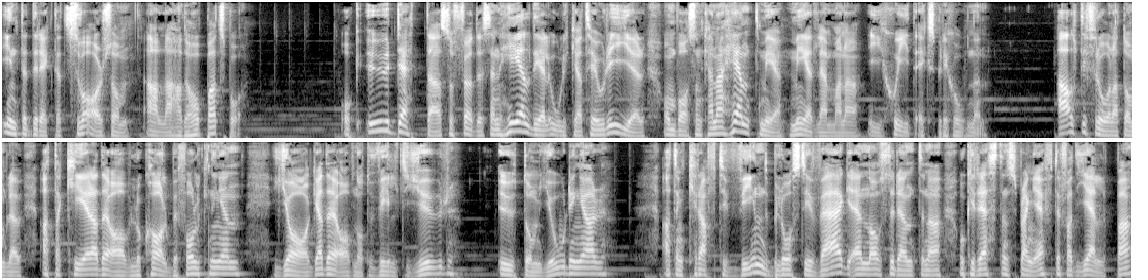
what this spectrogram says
Inte direkt ett svar som alla hade hoppats på och ur detta så föddes en hel del olika teorier om vad som kan ha hänt med medlemmarna i skidexpeditionen. Allt ifrån att de blev attackerade av lokalbefolkningen, jagade av något vilt djur, utomjordingar, att en kraftig vind blåste iväg en av studenterna och resten sprang efter för att hjälpa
